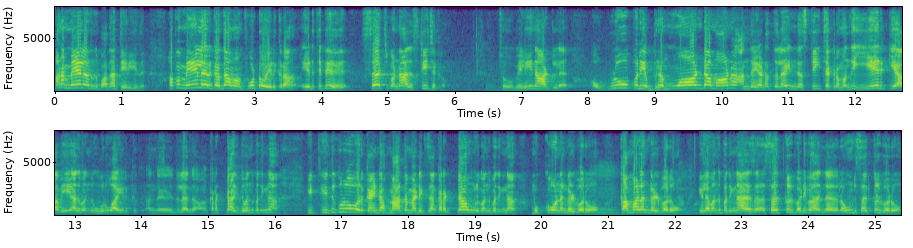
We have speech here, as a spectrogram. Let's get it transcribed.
ஆனால் மேலே இருந்து பார்த்தா தெரியுது. அப்போ மேலே இருக்கிறது தான் அவன் ஃபோட்டோ எடுக்கிறான். எடுத்துட்டு சர்ச் பண்ணால் அது ஸ்ரீசக்கரம். ஸோ வெளிநாட்டில் அவ்வளோ பெரிய பிரம்மாண்டமான அந்த இடத்துல இந்த ஸ்ரீசக்கரம் வந்து இயற்கையாகவே அது வந்து உருவாயிருக்குது. அந்த இதில் அந்த கரெக்டாக இது வந்து பார்த்திங்கன்னா இது இது கூட ஒரு கைண்ட் ஆஃப் மேத்தமேட்டிக்ஸ் தான். கரெக்டாக உங்களுக்கு வந்து பார்த்தீங்கன்னா முக்கோணங்கள் வரும் கமலங்கள் வரும். இதில் வந்து பார்த்தீங்கன்னா சர்க்கிள் வடிவ அந்த ரவுண்ட் சர்க்கிள் வரும்.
